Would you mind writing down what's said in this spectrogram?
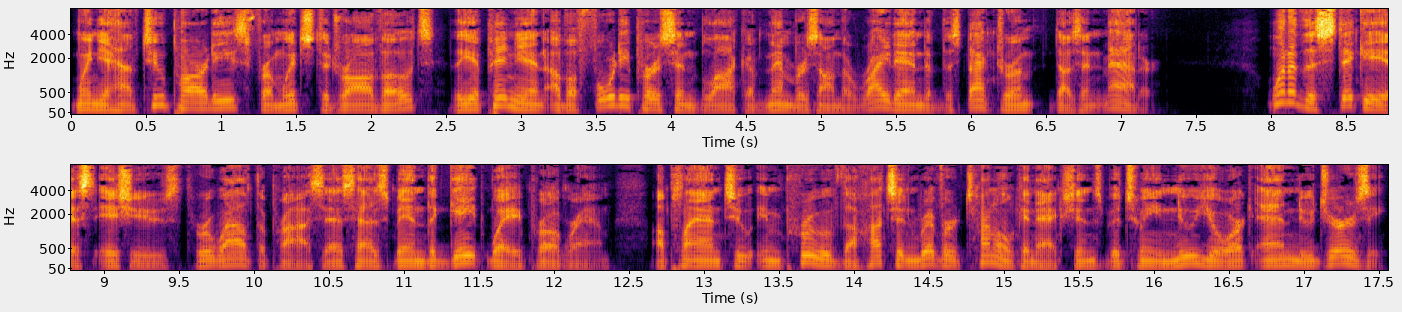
When you have two parties from which to draw votes, the opinion of a 40 person block of members on the right end of the spectrum doesn't matter. One of the stickiest issues throughout the process has been the Gateway program, a plan to improve the Hudson River tunnel connections between New York and New Jersey.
